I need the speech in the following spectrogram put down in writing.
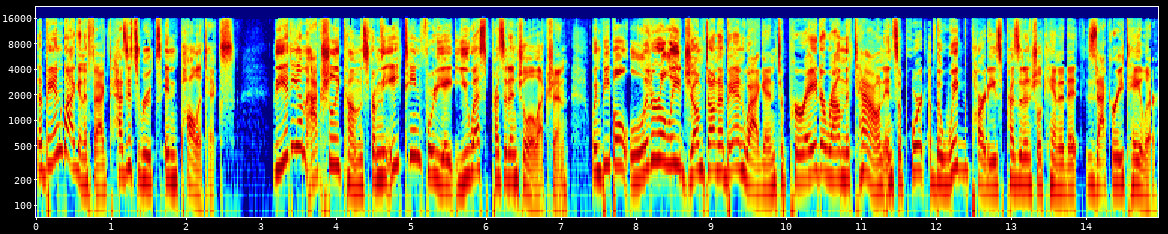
The bandwagon effect has its roots in politics. The idiom actually comes from the 1848 US presidential election, when people literally jumped on a bandwagon to parade around the town in support of the Whig Party's presidential candidate, Zachary Taylor.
